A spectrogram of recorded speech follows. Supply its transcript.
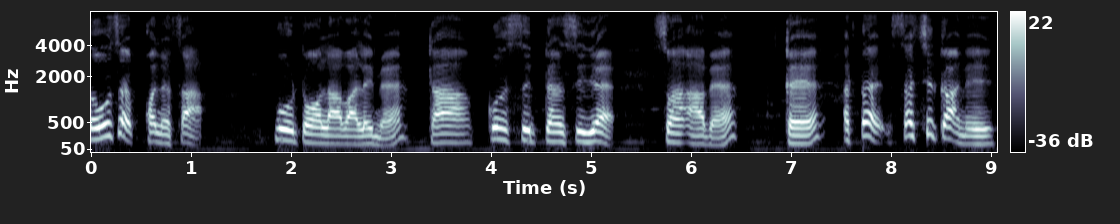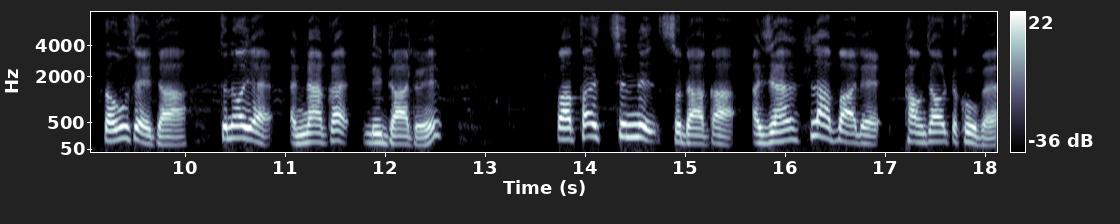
38ဆပိုတော်လာပါလိမ့်မယ်ဒါ consistency ရဲ့စွမ်းအားပဲကဲအသက်18ကနေ30ကြာကျွန်တော်ရဲ့အနာဂတ် leader တွေ perfectionist ဆိုတာကအရန်လှပတဲ့ထောင်ချောက်တစ်ခုပဲ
